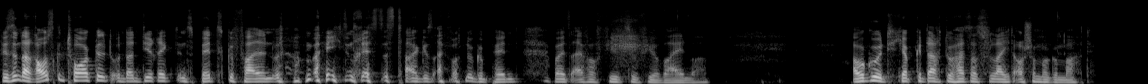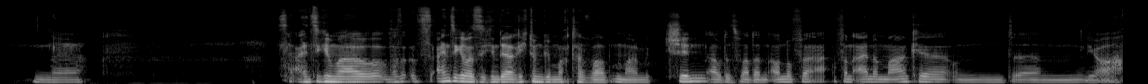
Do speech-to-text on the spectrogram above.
wir sind da rausgetorkelt und dann direkt ins Bett gefallen und haben eigentlich den Rest des Tages einfach nur gepennt, weil es einfach viel zu viel Wein war. Aber gut, ich habe gedacht, du hast das vielleicht auch schon mal gemacht. Naja. Das einzige Mal, was, das einzige, was ich in der Richtung gemacht habe, war mal mit Gin, aber das war dann auch nur für, von einer Marke und ähm, ja.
